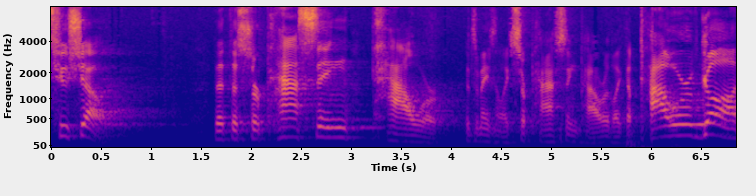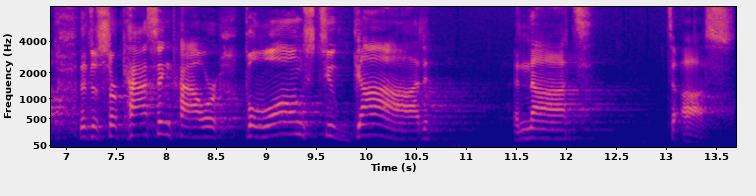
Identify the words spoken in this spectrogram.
to show that the surpassing power it's amazing, like surpassing power, like the power of God, that the surpassing power belongs to God and not to us.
